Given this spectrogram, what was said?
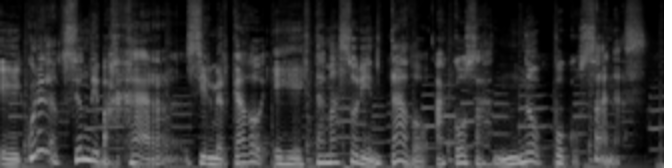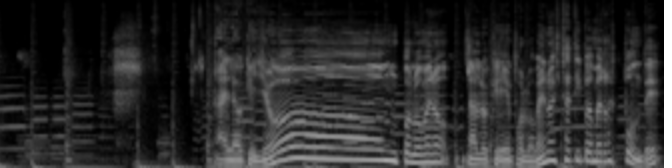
Eh, ¿Cuál es la opción de bajar si el mercado eh, está más orientado a cosas no poco sanas? A lo que yo, por lo menos, a lo que por lo menos esta tipa me responde,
